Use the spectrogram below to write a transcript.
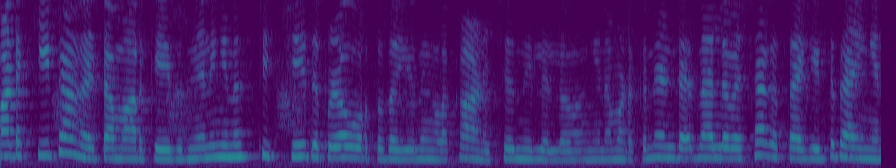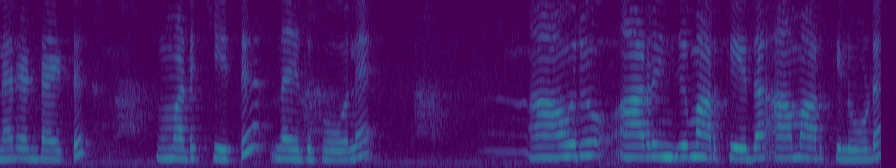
മടക്കിയിട്ടാണ് കേട്ടോ മാർക്ക് ചെയ്തത്. ഞാനിങ്ങനെ സ്റ്റിച്ച് ചെയ്തപ്പോഴാണ് ഓർത്തത് അയ്യോ നിങ്ങളെ കാണിച്ചു തന്നില്ലല്ലോ. ഇങ്ങനെ മടക്കം രണ്ട് നല്ല വശം അകത്താക്കിയിട്ട് ഇതാ ഇങ്ങനെ രണ്ടായിട്ട് മടക്കിയിട്ട് ഇതുപോലെ ആ ഒരു ആറ് ഇഞ്ച് മാർക്ക് ചെയ്ത ആ മാർക്കിലൂടെ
